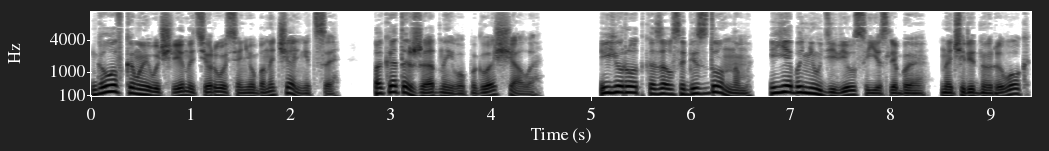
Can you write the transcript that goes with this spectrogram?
Головка моего члена терлась о небо начальницы, пока та жадно его поглощала. Ее рот казался бездонным, и я бы не удивился, если бы на очередной рывок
